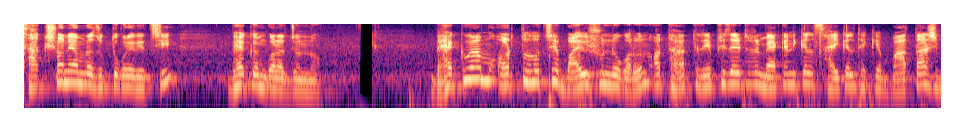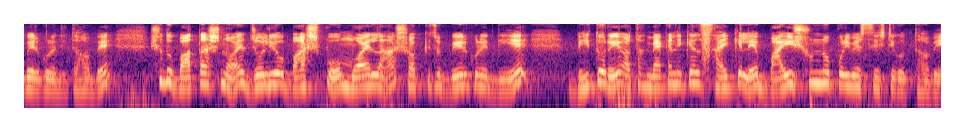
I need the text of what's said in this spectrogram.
সাকশনে আমরা যুক্ত করে দিচ্ছি ভ্যাকুয়াম করার জন্য। ভ্যাকুয়াম অর্থ হচ্ছে বায়ু শূন্যকরণ, অর্থাৎ রেফ্রিজারেটরের মেকানিক্যাল সাইকেল থেকে বাতাস বের করে দিতে হবে। শুধু বাতাস নয়, জলীয় বাষ্প, ময়লা সব কিছু বের করে দিয়ে ভিতরে, অর্থাৎ মেকানিক্যাল সাইকেলে বায়ু শূন্য পরিবেশ সৃষ্টি করতে হবে।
